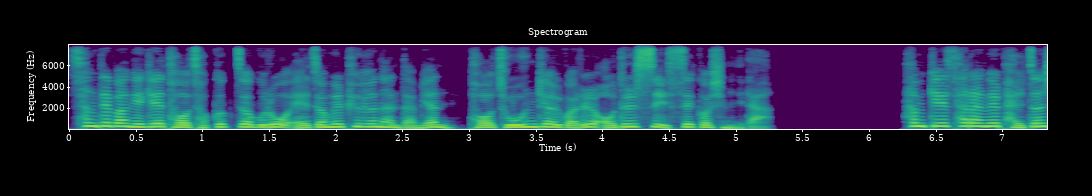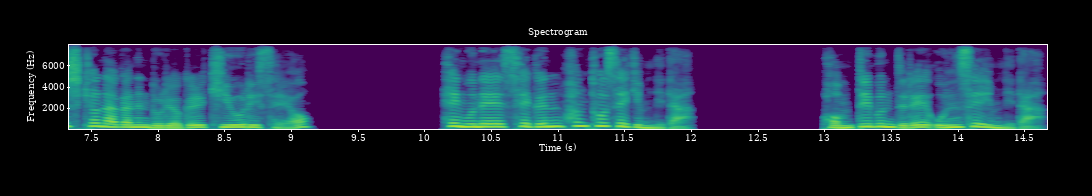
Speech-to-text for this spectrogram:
상대방에게 더 적극적으로 애정을 표현한다면 더 좋은 결과를 얻을 수 있을 것입니다. 함께 사랑을 발전시켜 나가는 노력을 기울이세요. 행운의 색은 황토색입니다. 범띠분들의 운세입니다.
